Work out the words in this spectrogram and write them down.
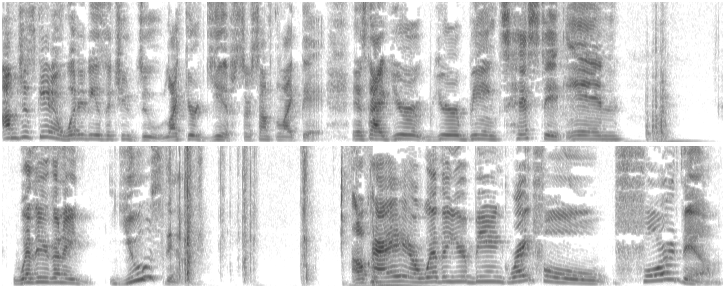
I'm just getting what it is that you do like your gifts or something like that. It's like you're you're being tested in whether you're going to use them okay? Or whether you're being grateful for them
